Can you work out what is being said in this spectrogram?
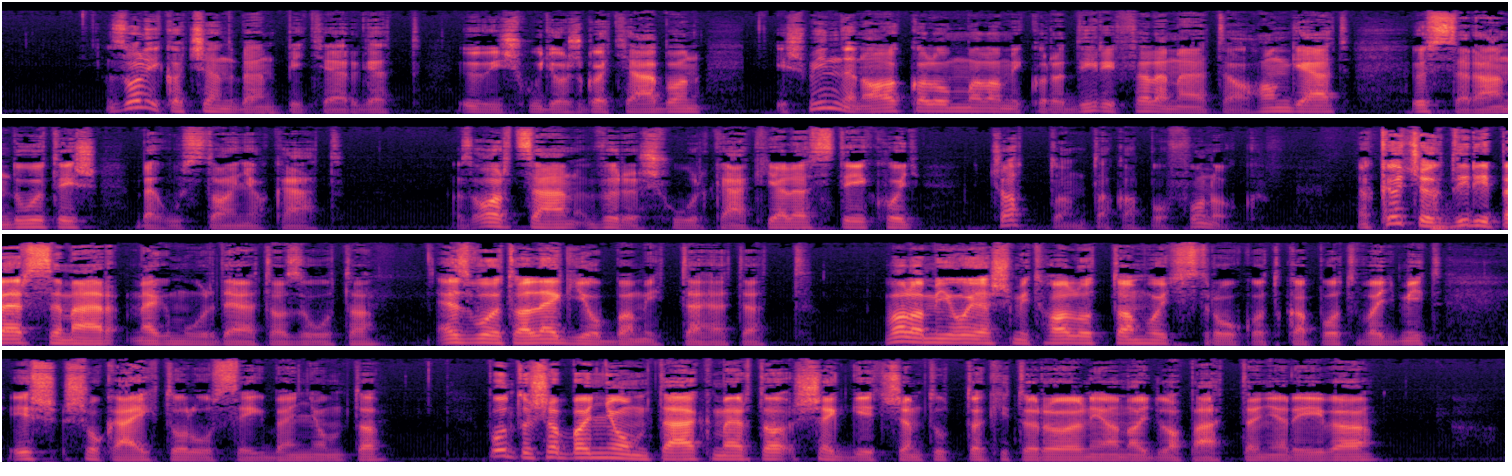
Zolika csendben pityergett, ő is húgyosgatjában, és minden alkalommal, amikor a diri felemelte a hangját, összerándult és behúzta a nyakát. Az arcán vörös hurkák jelezték, hogy csattantak a pofonok. A köcsög Diri persze már megmurdelt azóta. Ez volt a legjobb, amit tehetett. Valami olyasmit hallottam, hogy sztrókot kapott, vagy mit, és sokáig tolószékben nyomta. Pontosabban nyomták, mert a seggét sem tudta kitörölni a nagy lapát tenyerével.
